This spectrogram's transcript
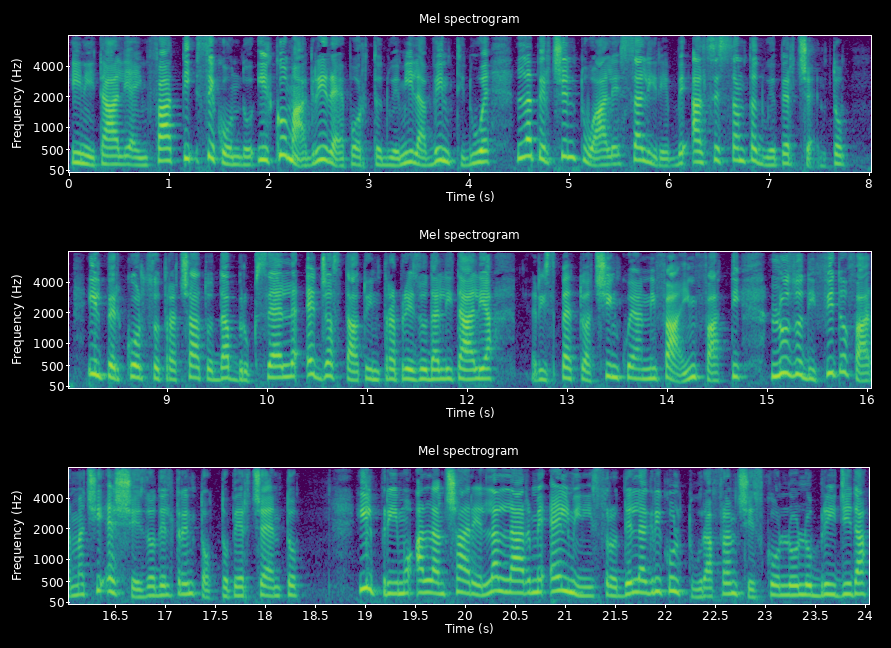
In Italia, infatti, secondo il Comagri Report 2022, la percentuale salirebbe al 62%. Il percorso tracciato da Bruxelles è già stato intrapreso dall'Italia. Rispetto a cinque anni fa, infatti, l'uso di fitofarmaci è sceso del 38%. Il primo a lanciare l'allarme è il ministro dell'Agricoltura Francesco Lollobrigida.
